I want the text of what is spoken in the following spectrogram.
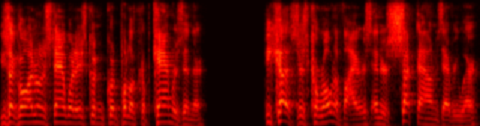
He's like, oh, I don't understand why they just couldn't, couldn't put up cameras in there. Because there's coronavirus and there's shutdowns everywhere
